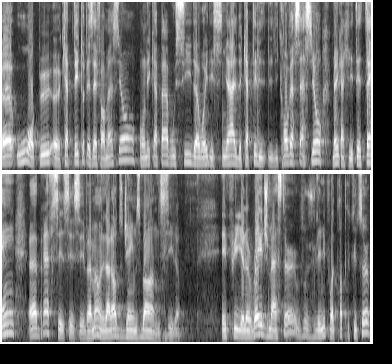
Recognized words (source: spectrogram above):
euh, où on peut euh, capter toutes les informations. On est capable aussi d'envoyer des signaux, de capter les, les conversations, même quand il est éteint. Euh, bref, c'est, vraiment, on est dans l'ordre du James Bond ici, là. Et puis, il y a le Rage Master, je vous l'ai mis pour votre propre culture.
